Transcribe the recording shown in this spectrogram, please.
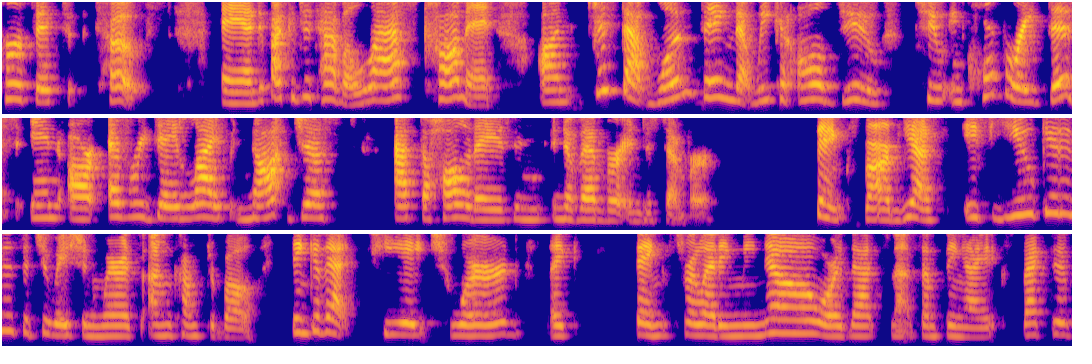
perfect toast. And if I could just have a last comment on just that one thing that we can all do to incorporate this in our everyday life, not just at the holidays in, November and December. Thanks, Barb. Yes, if you get in a situation where it's uncomfortable, think of that TH word, like thanks for letting me know, or that's not something I expected.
